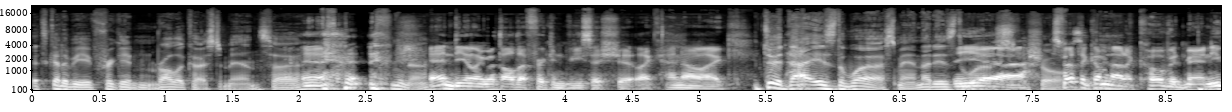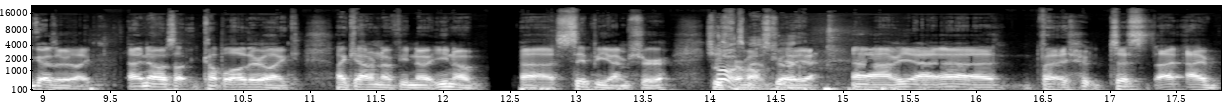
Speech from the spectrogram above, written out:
it's gonna be a freaking roller coaster, man. So you know. and dealing with all the freaking visa shit. Like I know, like Dude, that is the worst, man. That is the worst for sure. especially coming out of COVID, man. You guys are like, I know a couple other like, like I don't know if you know, you know, uh, Sippy, I'm sure she's course, from man, Australia. Uh, yeah, uh, but just I, I've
